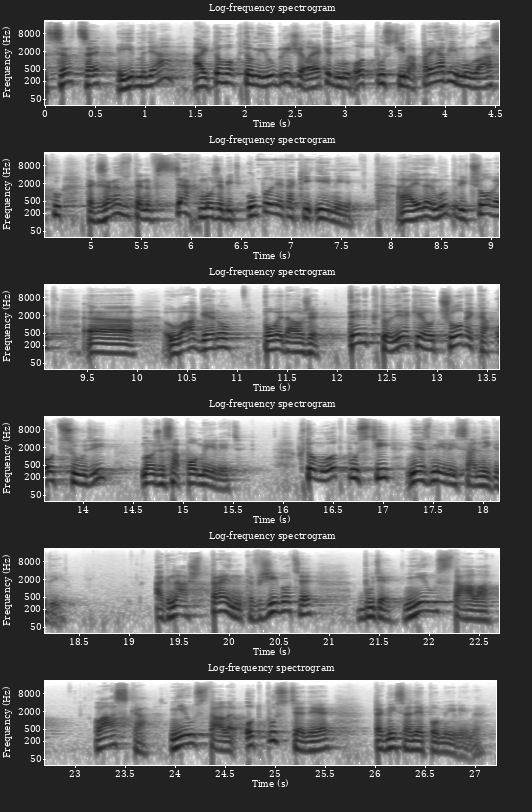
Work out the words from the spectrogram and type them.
srdce mňa aj toho, kto mi ublížil. A ja keď mu odpustím a prejavím mu lásku, tak zrazu ten vzťah môže byť úplne taký iný. A jeden mudrý človek uh, Wagner, povedal, že ten, kto nejakého človeka odsúdi, môže sa pomýliť. Kto mu odpustí, nezmýli sa nikdy. Ak náš trend v živote bude neustála láska, neustále odpustenie, tak my sa nepomýlime.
